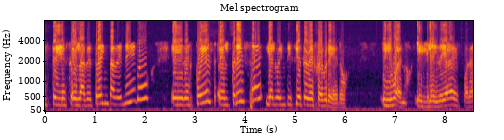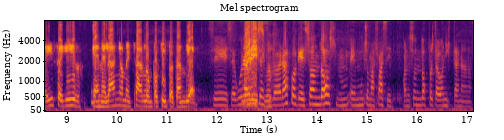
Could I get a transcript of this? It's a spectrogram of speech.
este, es la de 30 de enero y después el 13 y el 27 de febrero. Y bueno, y la idea es por ahí seguir en el año, mecharlo un poquito también. sí, seguramente Buenísimo. si lo harás porque son dos, mm, es mucho más fácil, cuando son dos protagonistas nada más.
